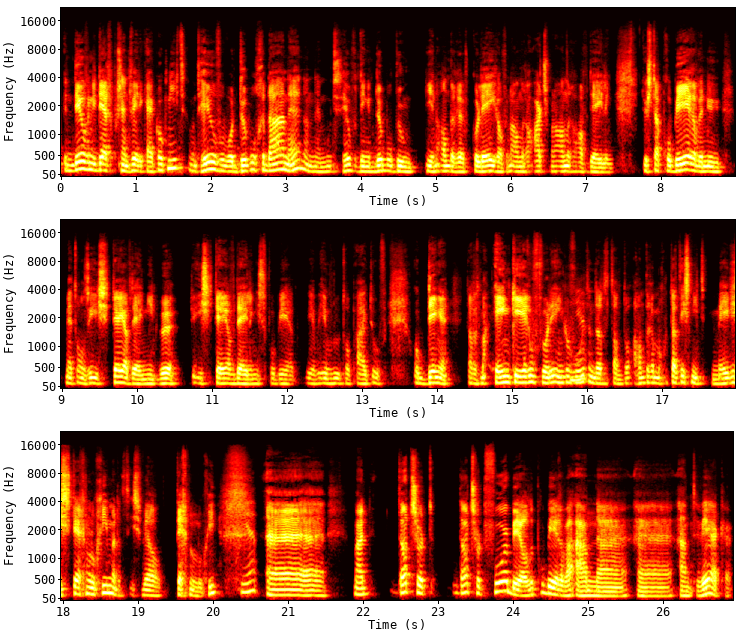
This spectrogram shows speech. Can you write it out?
een deel van die 30% weet ik eigenlijk ook niet, want heel veel wordt dubbel gedaan. Hè? Dan moeten ze heel veel dingen dubbel doen die een andere collega of een andere arts van een andere afdeling. Dus daar proberen we nu met onze ICT-afdeling, niet we, de ICT-afdeling is te proberen weer invloed op uit te oefenen. Ook dingen dat het maar één keer hoeft worden ingevoerd Ja. en dat het dan door anderen. Maar goed, dat is niet medische technologie, maar dat is wel technologie. Ja. Eh, maar dat soort, dat soort voorbeelden proberen we aan, eh, eh, aan te werken.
